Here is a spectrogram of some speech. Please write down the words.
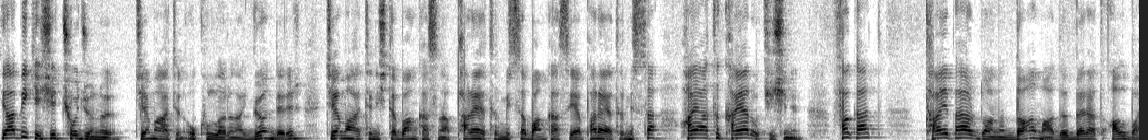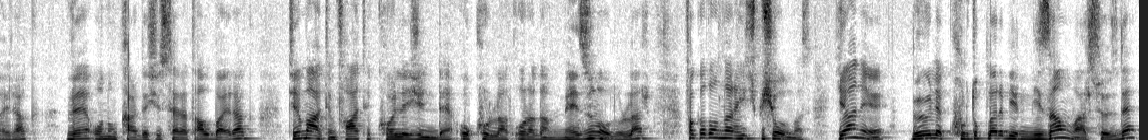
Ya bir kişi çocuğunu cemaatin okullarına gönderir. Cemaatin işte bankasına para yatırmışsa, bankasıya para yatırmışsa hayatı kayar o kişinin. Fakat Tayyip Erdoğan'ın damadı Berat Albayrak ve onun kardeşi Serhat Albayrak Cemaatin Fatih Koleji'nde okurlar, oradan mezun olurlar. Fakat onlara hiçbir şey olmaz. Yani böyle kurdukları bir nizam var sözde.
